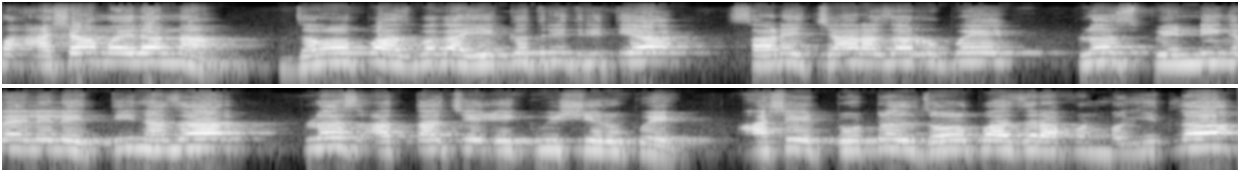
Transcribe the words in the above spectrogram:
मग अशा महिलांना जवळपास बघा एकत्रितरित्या साडेचार हजार रुपये प्लस पेंडिंग राहिलेले तीन हजार प्लस आत्ताचे एकवीसशे रुपये. असे टोटल जवळपास जर आपण बघितलं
